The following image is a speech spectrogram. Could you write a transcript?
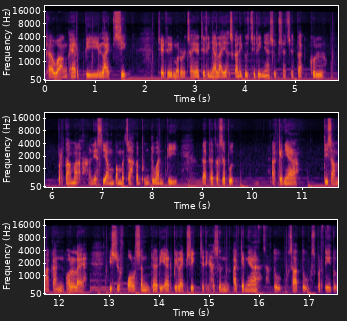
gawang RB Leipzig. Jadi menurut saya dirinya layak sekaligus dirinya sukses cetak gol pertama alias yang pemecah kebuntuan di laga tersebut. Akhirnya disamakan oleh Yusuf Paulsen dari RB Leipzig. Jadi hasil akhirnya satu satu seperti itu.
